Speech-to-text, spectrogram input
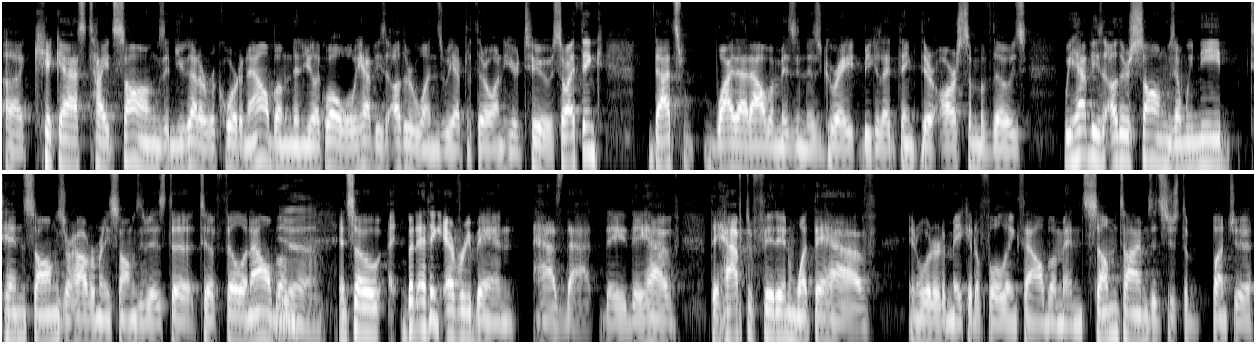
uh, kick-ass tight songs and you got to record an album, then you're like, well, well, we have these other ones we have to throw on here too. So I think that's why that album isn't as great because I think there are some of those. We have these other songs and we need ten songs or however many songs it is to to fill an album. Yeah. And so, but I think every band has that. They they have they have to fit in what they have in order to make it a full length album. And sometimes it's just a bunch of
